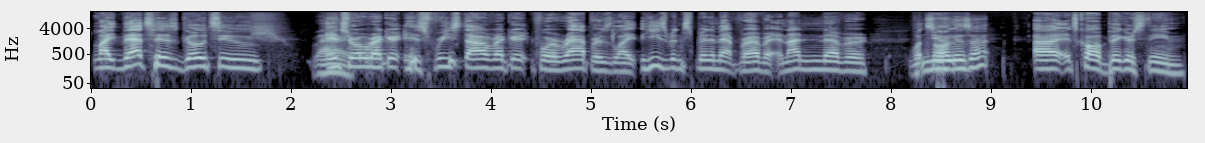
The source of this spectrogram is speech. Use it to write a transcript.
like that's his go-to Right. intro record, his freestyle record for rappers. Like he's been spinning that forever, and I never. What knew- song is that? Uh, it's called Bigger's Theme.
